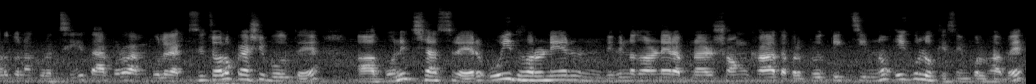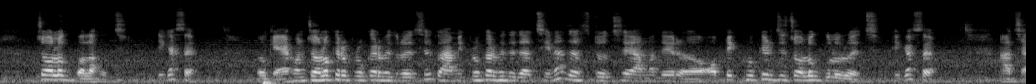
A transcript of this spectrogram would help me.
আলোচনা করেছি, তারপরেও আমি বলে রাখছি, চলক রাশি বলতে গণিত শাস্ত্রের ওই ধরনের, বিভিন্ন ধরনের আপনার সংখ্যা, তারপর প্রতীক, চিহ্ন, এগুলোকে সিম্পল ভাবে চলক বলা হচ্ছে, ঠিক আছে? ওকে এখন চলকেরও প্রকারভেদ রয়েছে, তো আমি প্রকারভেদে যাচ্ছি না জাস্ট হচ্ছে আমাদের অপেক্ষকের যে চলকগুলো রয়েছে, ঠিক আছে? আচ্ছা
